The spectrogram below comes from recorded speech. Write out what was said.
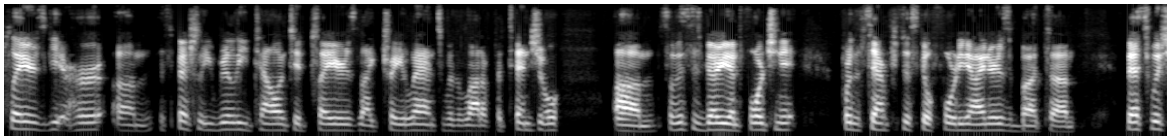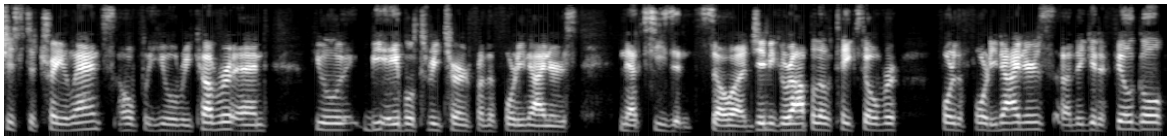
players get hurt, um, especially really talented players like Trey Lance with a lot of potential. Um, so this is very unfortunate for the San Francisco 49ers, but um, best wishes to Trey Lance. Hopefully he will recover and he will be able to return for the 49ers next season. So uh, Jimmy Garoppolo takes over for the 49ers. Uh, they get a field goal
